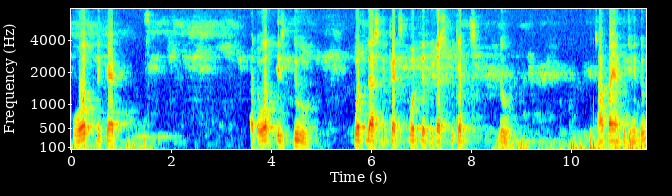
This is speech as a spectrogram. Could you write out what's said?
What the cat atau what is do? What does the cat what does the cat, the cat do? Apa yang kucing itu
